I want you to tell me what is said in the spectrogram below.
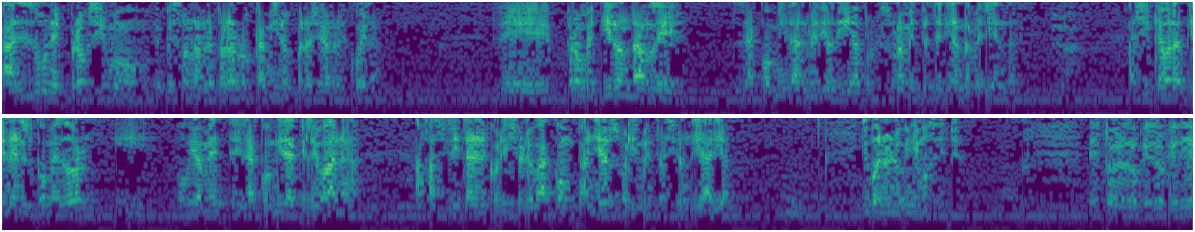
al lunes próximo empezaron a reparar los caminos para llegar a la escuela. Le prometieron darle la comida al mediodía porque solamente tenían la merienda. Así que ahora tienen el comedor y obviamente la comida que le van a, a facilitar el colegio le va a acompañar su alimentación diaria. Y bueno, lo vinimos hechos. Esto es lo que yo quería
